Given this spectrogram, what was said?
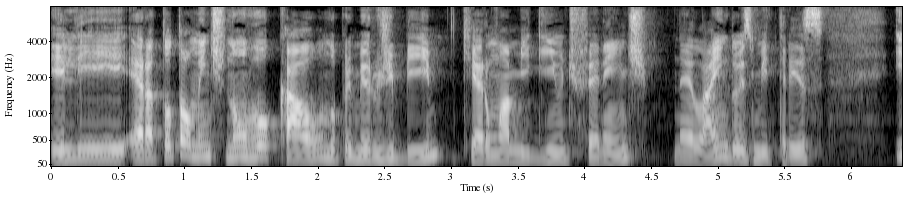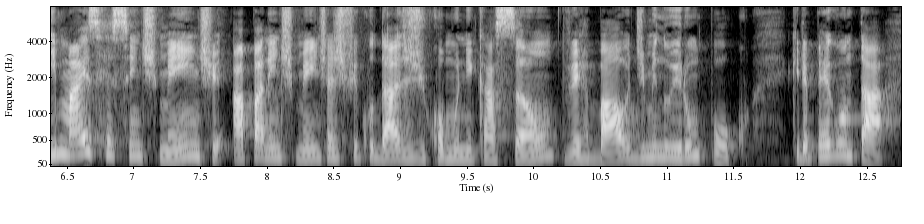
ele era totalmente não vocal no primeiro gibi, que era um amiguinho diferente, né, lá em 2003. E mais recentemente, aparentemente, as dificuldades de comunicação verbal diminuíram um pouco. Queria perguntar,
